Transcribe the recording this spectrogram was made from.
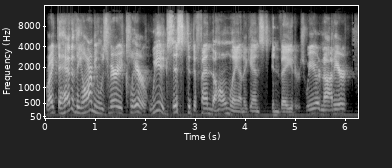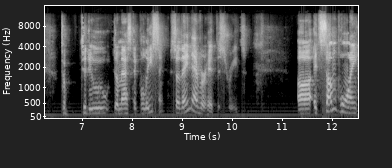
Right, the head of the army was very clear. We exist to defend the homeland against invaders. We are not here to to do domestic policing. So they never hit the streets. Uh, at some point,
